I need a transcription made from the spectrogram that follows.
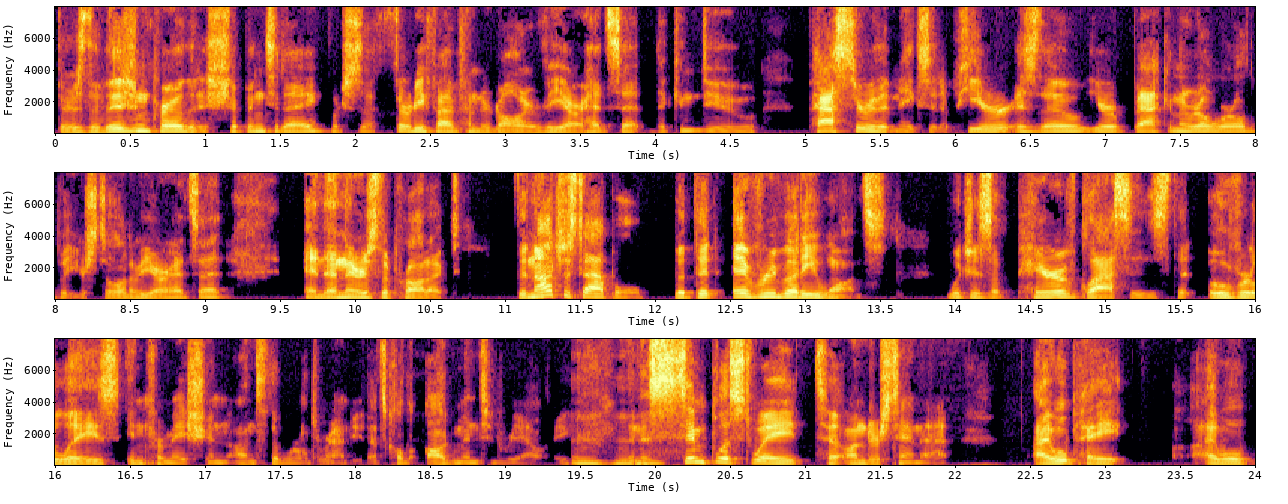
There's the Vision Pro that is shipping today, which is a $3,500 VR headset that can do pass through that makes it appear as though you're back in the real world, but you're still in a VR headset. And then there's the product that not just Apple, but that everybody wants, which is a pair of glasses that overlays information onto the world around you. That's called augmented reality. Mm-hmm. And the simplest way to understand that, I will pay, I will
